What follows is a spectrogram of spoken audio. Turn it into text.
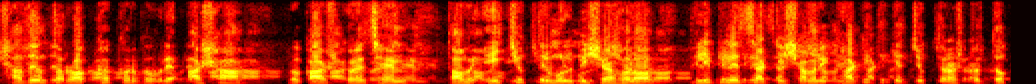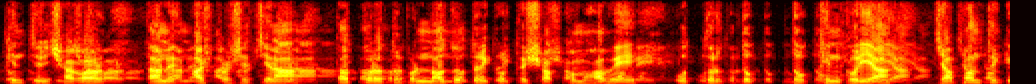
স্বাধীনতা রক্ষা করবে বলে আশা প্রকাশ করেছেন। তবে এই চুক্তির মূল বিষয় হলো ফিলিপিনের চারটি সামরিক ঘাঁটি থেকে যুক্তরাষ্ট্র দক্ষিণ চীন সাগর তার আশপাশে চীনা তৎপরতার উপর নজরদারি করতে সক্ষম হবে উত্তর দক্ষিণ কোরিয়া জাপান থেকে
